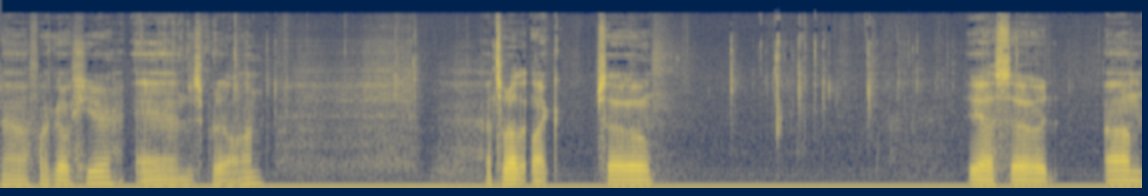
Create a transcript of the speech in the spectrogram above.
Now if I go here and just put it on, that's what I look like. So, yeah, so um,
